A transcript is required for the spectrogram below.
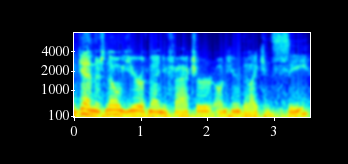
again there's no year of manufacture on here that I can see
